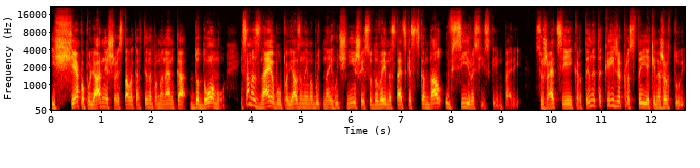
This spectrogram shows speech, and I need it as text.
іще популярнішою стала картина Помененка додому, і саме з нею був пов'язаний, мабуть, найгучніший судовий мистецький скандал у всій Російській імперії. Сюжет цієї картини такий же простий, як і не жартуй.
